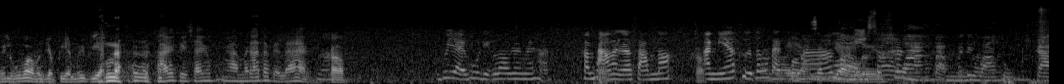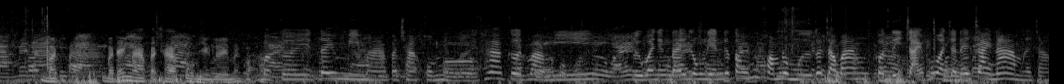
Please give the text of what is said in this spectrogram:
ไม่รู้ว่ามันจะเปลี่ยนไม่เปลี่ยนนะสุดท้ายก็คือใช้งานไม่ได้ตั้งแต่แรกครับ ผู้ใหญ่พูดอีกรอบได้ไหมคะ คำถามอาจจะซ้ำเนาะ ครับ อันเนี้ยคือตั้งแต่ติดมาแบบมีสักขั้นวางแบบไม่ได้วางตรงกลางแม่บัดน้ำบัดได้มาประชาคมอย่างเลยไหมก่อน บ่เคยได้มีมาประชาคมอย่างเลย ถ้าเกิดว่ามี หรือว่าอย่างใดโรงเรียนก็ต้องให้ความร่วมมือก็เจ้าบ้านก็ดีใจเพราะว่าจะได้จ่ายน้ำนะเจ้า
